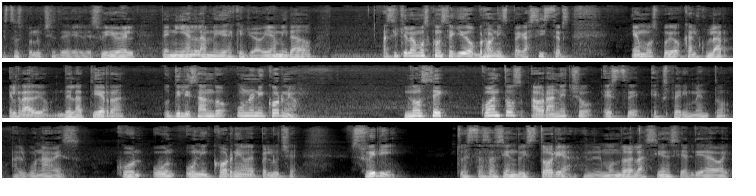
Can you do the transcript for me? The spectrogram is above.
estos peluches de, de tenían la medida que yo había mirado. Así que lo hemos conseguido, Bronies, Pegasisters. Hemos podido calcular el radio de la Tierra utilizando un unicornio. No sé cuántos habrán hecho este experimento alguna vez con un unicornio de peluche. Sweetie, tú estás haciendo historia en el mundo de la ciencia el día de hoy.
